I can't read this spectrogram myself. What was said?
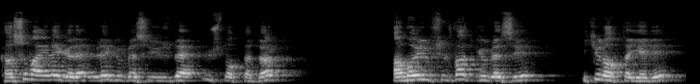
Kasım ayına göre üre gübresi %3.4, amonyum sülfat gübresi 2.7,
